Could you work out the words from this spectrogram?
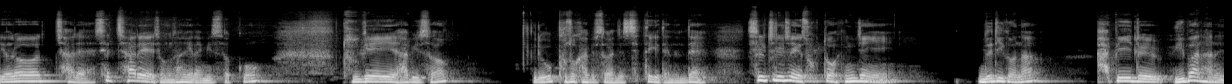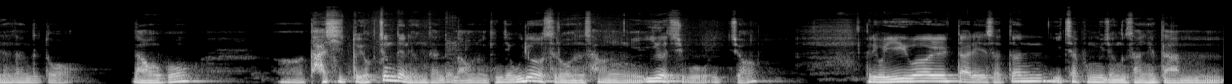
여러 차례, 세 차례의 정상회담이 있었고, 두 개의 합의서, 그리고 부속 합의서가 이제 채택이 됐는데, 실질적인 속도가 굉장히 느리거나 합의를 위반하는 현상들도 나오고, 어, 다시 또 역전되는 현상도 나오는 굉장히 우려스러운 상황이 이어지고 있죠. 그리고 2월 달에 있었던 2차 북미 정상회담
